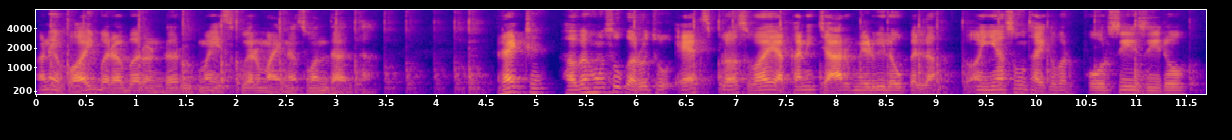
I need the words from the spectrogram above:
અને વાય બરાબર અંડર રૂટમાં સ્ક્વેર માઇનસ વન ધારતા. રાઈટ છે? હવે હું શું કરું છું? એક્સ પ્લસ વાય આખાની ચાર મેળવી લઉં પહેલાં. તો અહીંયા શું થાય ખબર? ફોર સી ઝીરો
